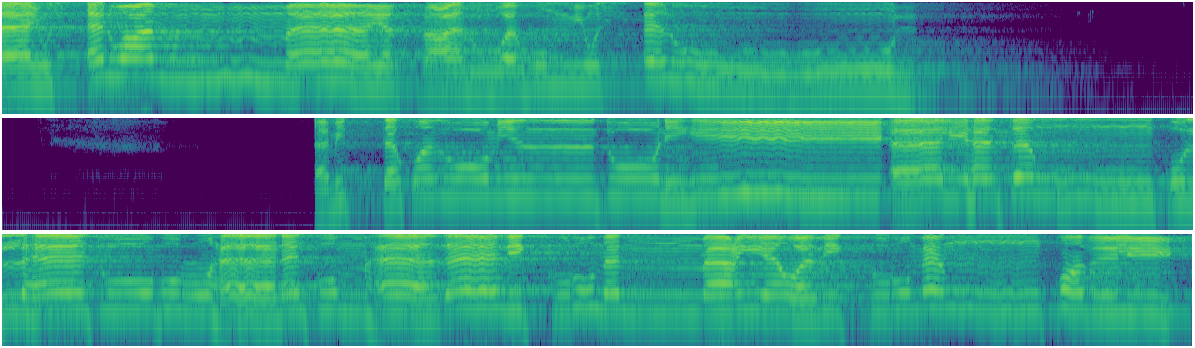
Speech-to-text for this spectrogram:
لا يسأل عما يفعل وهم يسألون. أم اتخذوا من دونه آلهة؟ قل هاتوا برهانكم هذا معي وذكر من قبلي.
